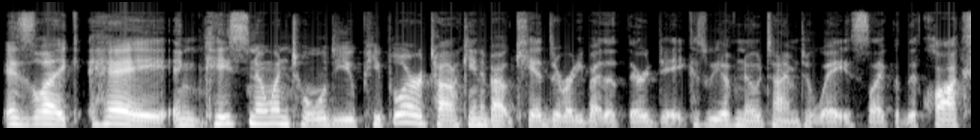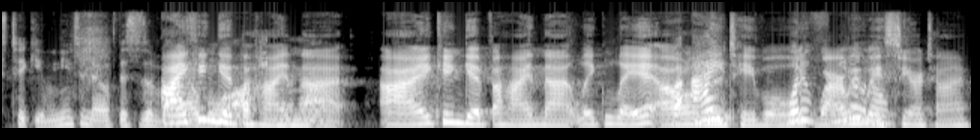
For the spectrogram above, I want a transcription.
is like, "Hey, in case no one told you, people are talking about kids already by the third date because we have no time to waste. Like the clock's ticking. We need to know if this is a I can get behind that. I can get behind that. Like lay it out but on I, the table. Like why are we wasting know? our time?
